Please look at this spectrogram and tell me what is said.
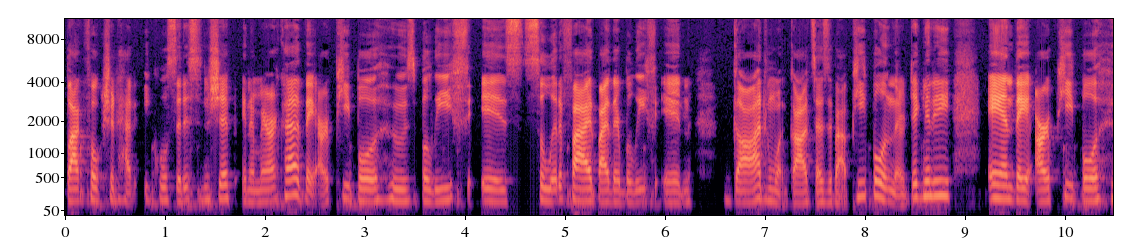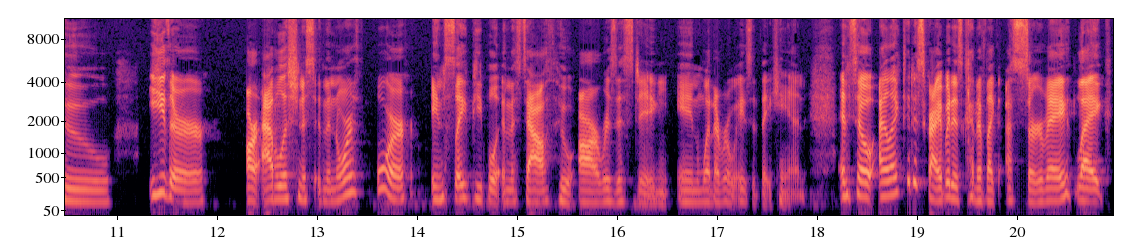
Black folks should have equal citizenship in America. They are people whose belief is solidified by their belief in God and what God says about people and their dignity. And they are people who either are abolitionists in the North or enslaved people in the South who are resisting in whatever ways that they can. And so I like to describe it as kind of like a survey. Like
